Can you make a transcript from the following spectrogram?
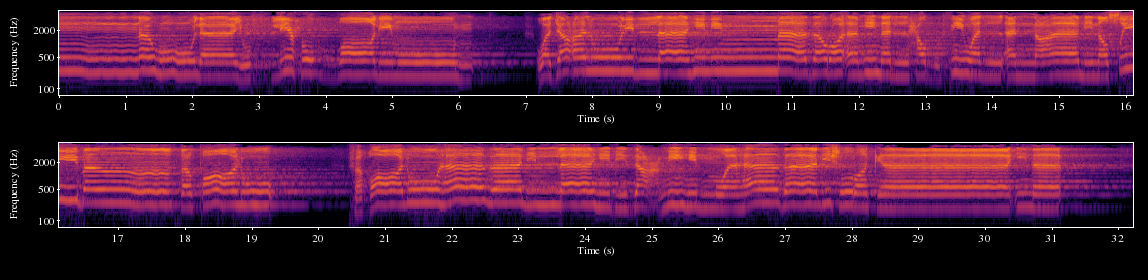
يُفْلِحُ الظَّالِمُونَ وَجَعَلُوا لِلَّهِ مِمَّا ذَرَأَ مِنَ الْحَرْثِ وَالْأَنْعَامِ نَصِيبًا فَقَالُوا فَقَالُوا هَذَا لِلَّهِ بِزَعْمِهِمْ وَهَذَا لِشُرَكَائِنَا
